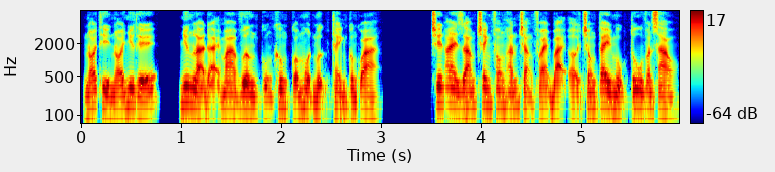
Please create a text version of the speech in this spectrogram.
nói thì nói như thế, nhưng là đại ma vương cũng không có một mực thành công qua. Trên ai dám tranh phong hắn chẳng phải bại ở trong tay mục tu văn sao,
